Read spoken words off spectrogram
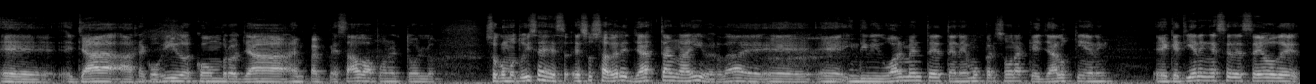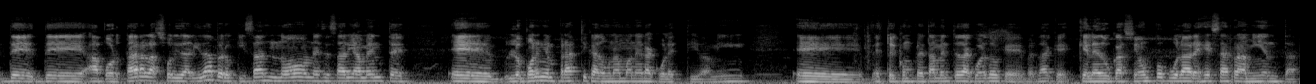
ya ha recogido escombros, ya ha empezado a poner todos los So, como tú dices, esos saberes ya están ahí, ¿verdad? Eh, eh, eh, individualmente tenemos personas que ya los tienen, que tienen ese deseo de, de, aportar a la solidaridad, pero quizás no necesariamente lo ponen en práctica de una manera colectiva. A mí estoy completamente de acuerdo que, ¿verdad? Que, que, la educación popular es esa herramienta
